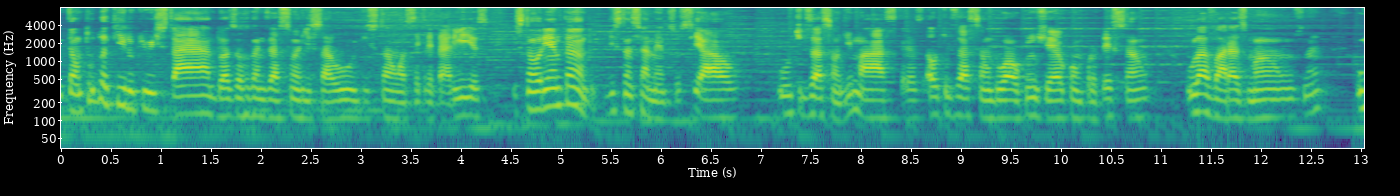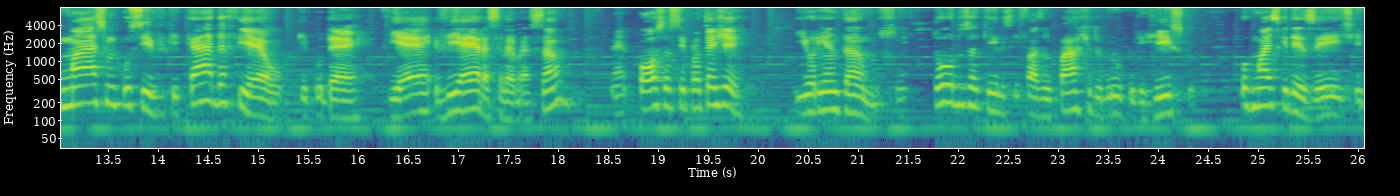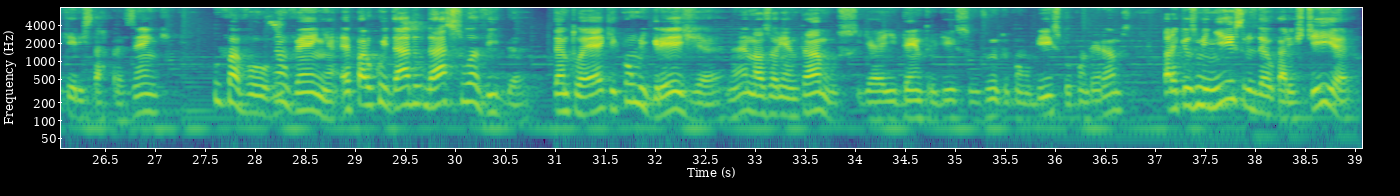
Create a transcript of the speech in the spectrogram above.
Então, tudo aquilo que o Estado, as organizações de saúde estão, as secretarias, estão orientando: distanciamento social, a utilização de máscaras, a utilização do álcool em gel como proteção, o lavar as mãos, né? O máximo possível que cada fiel que puder vier, vier à celebração né, possa se proteger. E orientamos né, todos aqueles que fazem parte do grupo de risco, por mais que deseje, que queira estar presente, por favor, não venha, é para o cuidado da sua vida. Tanto é que, como igreja, né, nós orientamos, e aí dentro disso, junto com o bispo, ponderamos, para que os ministros da Eucaristia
